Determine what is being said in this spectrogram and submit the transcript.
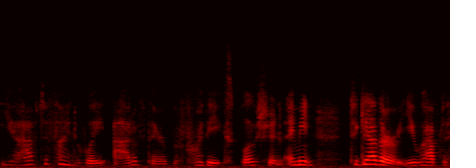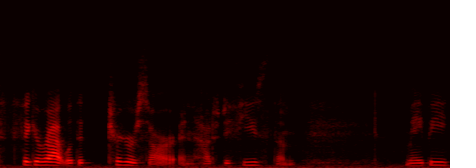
you have to find a way out of there before the explosion. I mean, together you have to figure out what the triggers are and how to defuse them. Maybe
